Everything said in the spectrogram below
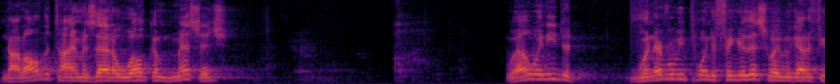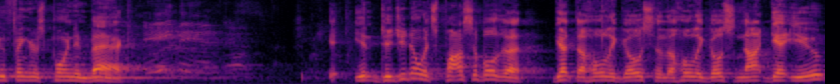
not all the time is that a welcomed message. Well, we need to, whenever we point a finger this way, we got a few fingers pointing back. Amen. Did you know it's possible to get the Holy Ghost and the Holy Ghost not get you?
